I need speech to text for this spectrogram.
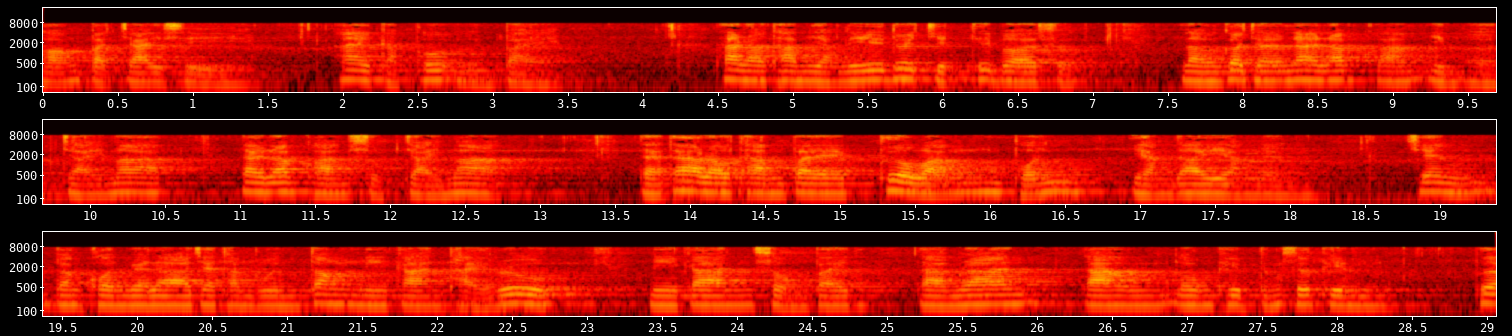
ของปัจจัยสี่ให้กับผู้อื่นไป ถ้าเราทำอย่างนี้ด้วยจิตที่บริสุทธิ์ เราก็จะได้รับความอิ่มเอิบใจมาก ได้รับความสุขใจมาก แต่ถ้าเราทำไปเพื่อหวังผลอย่างใดอย่างหนึ่ง เช่นบางคนเวลาจะทำบุญต้องมีการถ่ายรูป มีการส่งไปตามร้านตามลงพิมพ์หนังสือพิมพ์ เพื่อ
